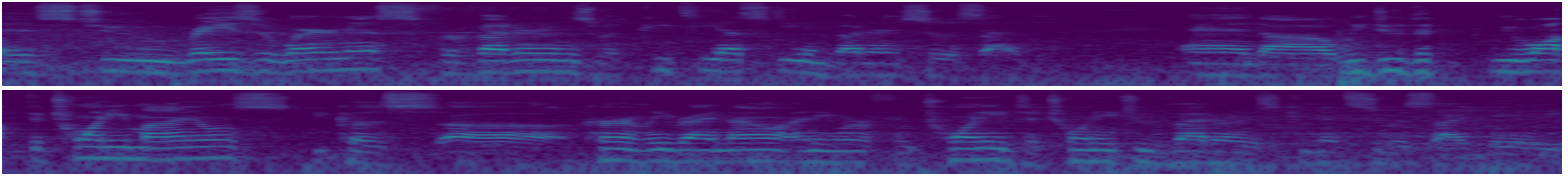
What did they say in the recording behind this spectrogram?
is to raise awareness for veterans with PTSD and veteran suicide. And uh, we do the we walk the 20 miles because uh, currently, right now, anywhere from 20 to 22 veterans commit suicide daily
